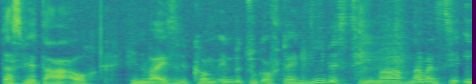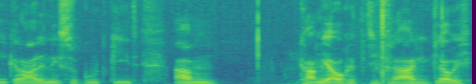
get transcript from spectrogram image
dass wir da auch Hinweise bekommen in Bezug auf dein Liebesthema, wenn es dir eh gerade nicht so gut geht. Ähm, kam ja auch jetzt die Frage, glaube ich,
